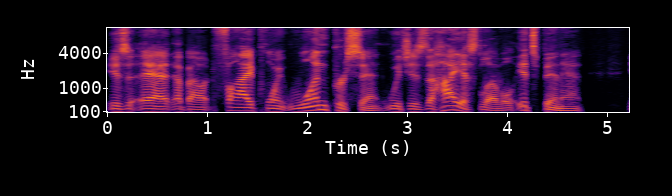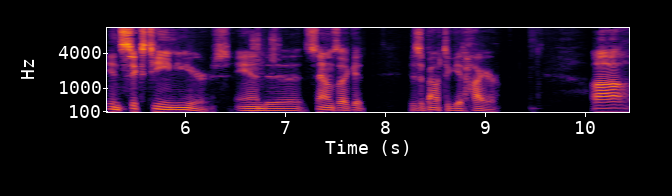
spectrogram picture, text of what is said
is at about 5.1%, which is the highest level it's been at in 16 years, and uh, sounds like it is about to get higher. Uh,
